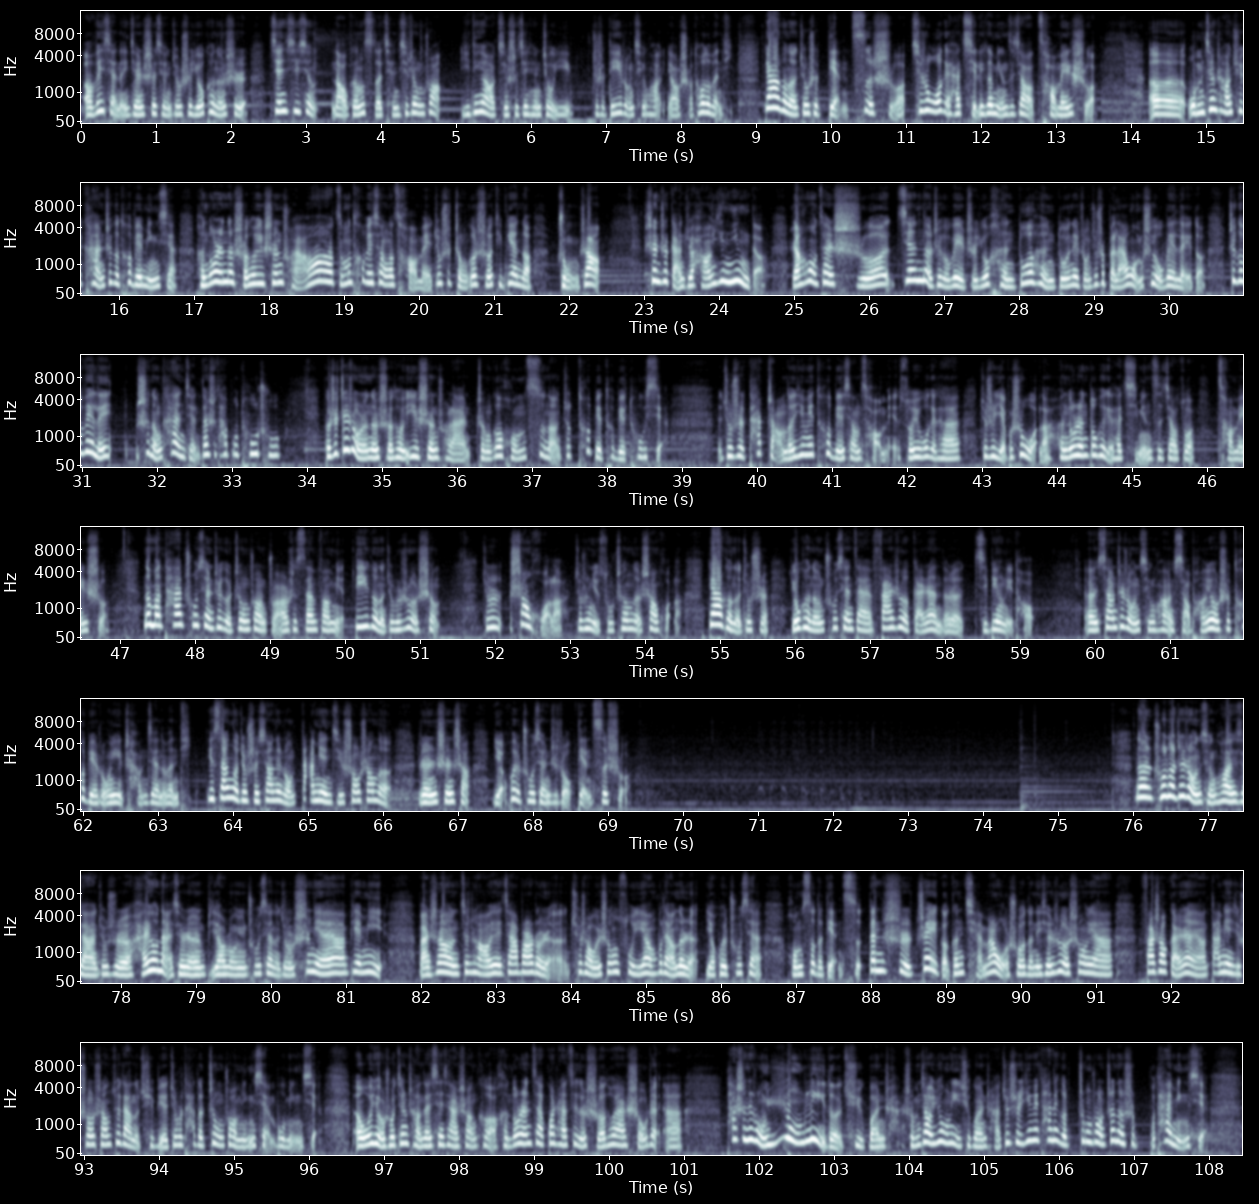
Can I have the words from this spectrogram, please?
呃危险的一件事情，就是有可能是间歇性脑梗死的前期症状，一定要及时进行就医。这是第一种情况，咬舌头的问题。第二个呢，就是点刺舌。其实我给它起了一个名字叫草莓舌。呃，我们经常去看这个特别明显，很多人的舌头一伸出来啊，怎么特别像个草莓？就是整个舌体变得肿胀，甚至感觉好像硬硬的。然后在舌尖的这个位置有很多很多那种，就是本来我们是有味蕾的，这个味蕾是能看见，但是它不突出。可是这种人的舌头一伸出来，整个红刺呢就特别特别凸显。就是它长得因为特别像草莓，所以我给它就是也不是我了，很多人都会给它起名字叫做草莓舌。那么它出现这个症状主要是三方面，第一个呢就是热盛，就是上火了，就是你俗称的上火了。第二个呢就是有可能出现在发热感染的疾病里头，嗯，像这种情况小朋友是特别容易常见的问题。第三个就是像那种大面积烧伤的人身上也会出现这种点刺舌。那除了这种情况下，就是还有哪些人比较容易出现的？就是失眠啊、便秘，晚上经常熬夜加班的人，缺少维生素、营养不良的人，也会出现红色的点刺。但是这个跟前面我说的那些热盛呀。发烧感染呀，大面积烧伤最大的区别就是它的症状明显不明显。呃，我有时候经常在线下上课，很多人在观察自己的舌头呀、手诊啊，他是那种用力的去观察。什么叫用力去观察？就是因为他那个症状真的是不太明显，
